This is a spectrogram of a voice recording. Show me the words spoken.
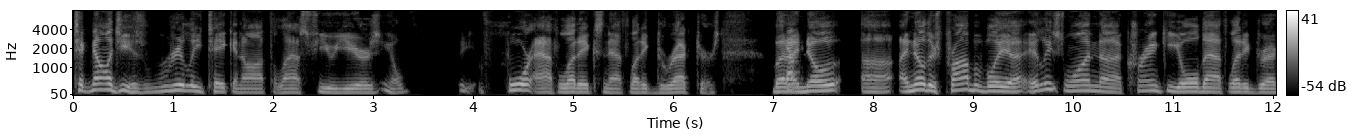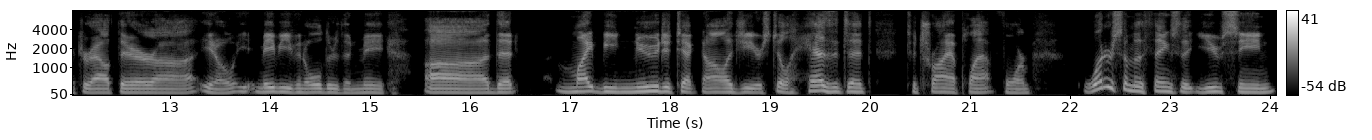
technology has really taken off the last few years, you know, for athletics and athletic directors. but yep. I know uh, I know there's probably uh, at least one uh, cranky old athletic director out there, uh, you know, maybe even older than me, uh, that might be new to technology or still hesitant to try a platform. What are some of the things that you've seen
